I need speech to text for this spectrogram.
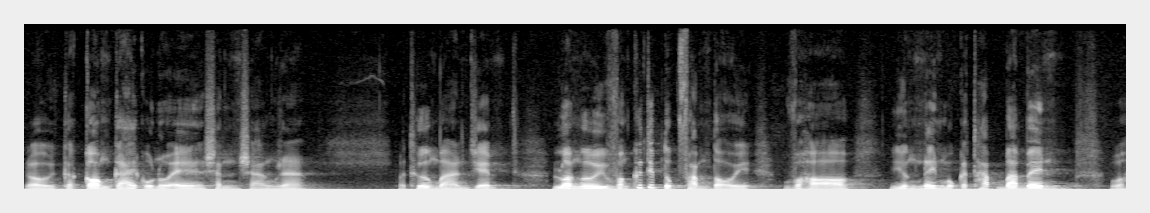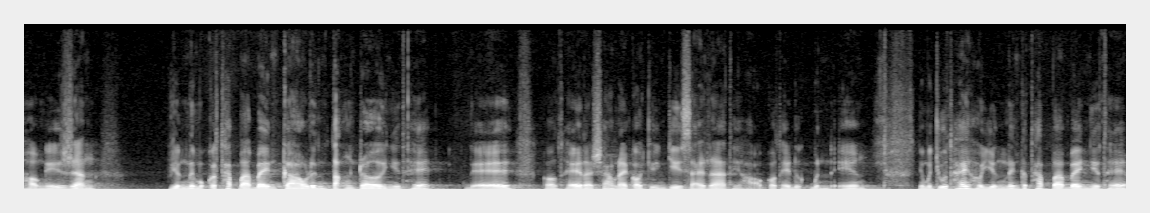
Rồi các con cái của Noe sanh sản ra. Và thương bà anh chị em loài người vẫn cứ tiếp tục phạm tội và họ dựng nên một cái tháp ba bên và họ nghĩ rằng dựng nên một cái tháp ba bên cao đến tận trời như thế để có thể là sau này có chuyện chi xảy ra thì họ có thể được bình yên. Nhưng mà Chúa thấy họ dựng nên cái tháp ba bên như thế,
